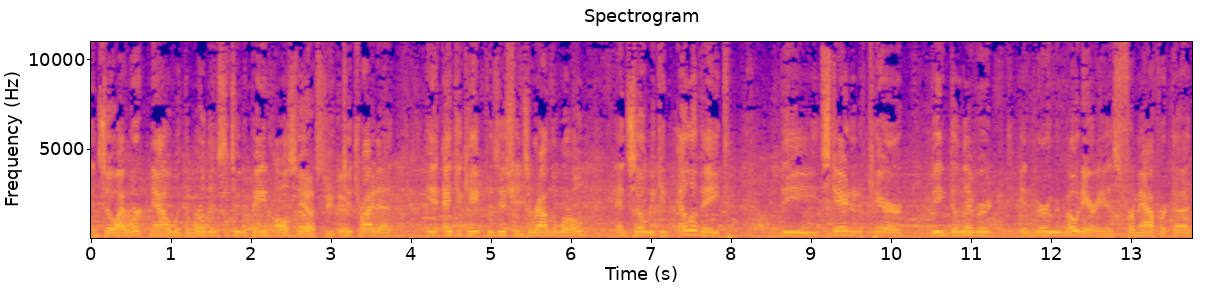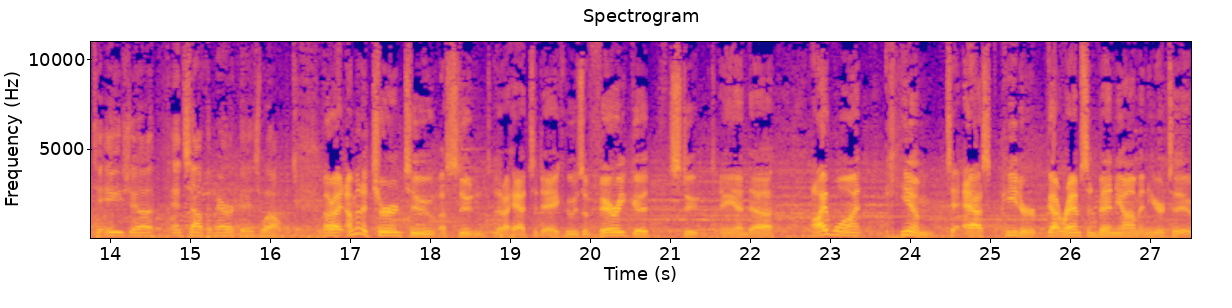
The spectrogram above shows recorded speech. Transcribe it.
And so I work now with the World Institute of Pain also Yes, to try to educate physicians around the world and so we can elevate the standard of care being delivered in very remote areas from Africa to Asia and South America as well. All right, I'm going to turn to a student that I had today who's a very good student. And uh, I want him to ask Peter, got Ramsin Benyamin here too,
